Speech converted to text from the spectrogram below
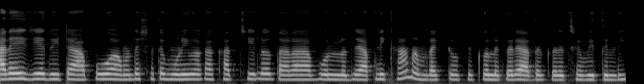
আর এই যে দুইটা আপু আমাদের সাথে মুড়িমাখা খাচ্ছিল, তারা বলল যে, আপনি খান, আমরা একটু ওকে কোলে করে আদর করে ছবি তুলি।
